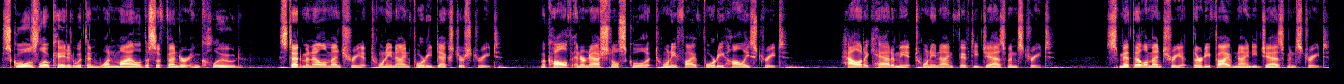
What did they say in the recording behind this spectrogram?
Schools located within one mile of this offender include Stedman Elementary at 2940 Dexter Street, McAuliffe International School at 2540 Holly Street, Hallett Academy at 2950 Jasmine Street, Smith Elementary at 3590 Jasmine Street.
